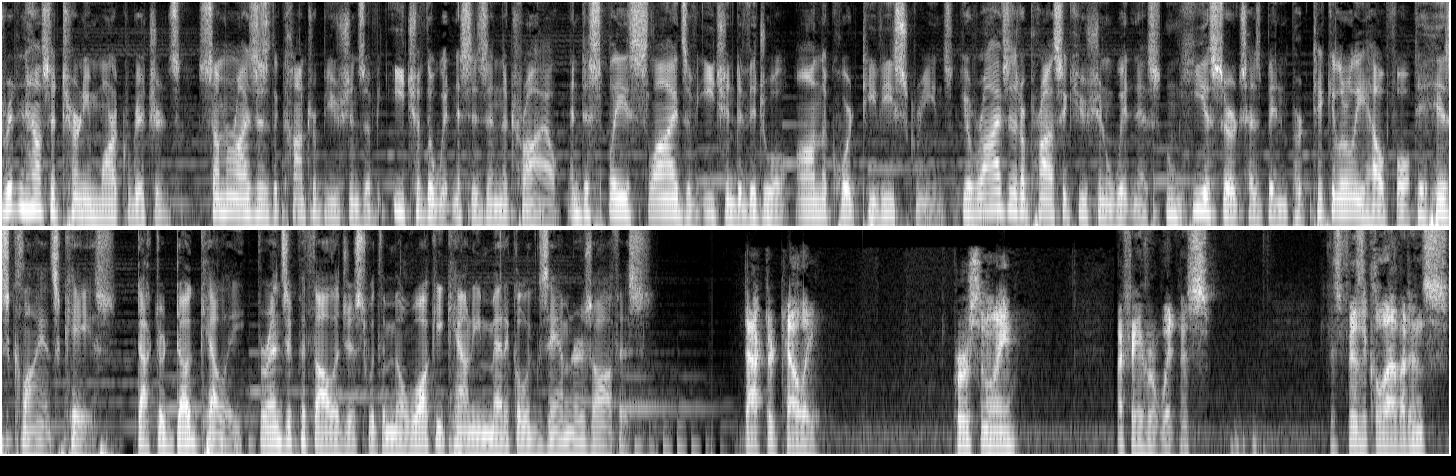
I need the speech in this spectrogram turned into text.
Rittenhouse attorney Mark Richards summarizes the contributions of each of the witnesses in the trial and displays slides of each individual on the court TV screens, he arrives at a prosecution witness whom he asserts has been particularly helpful to his client's case. Dr. Doug Kelly, forensic pathologist with the Milwaukee County Medical Examiner's Office. Dr. Kelly, personally, my favorite witness. Because physical evidence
